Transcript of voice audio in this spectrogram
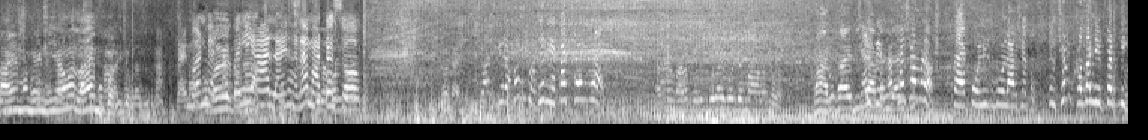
લાઈનમાં મેં નહીં આવે લાઈન હું ભરી દઉં લાઈનમાં. ભાઈ આ લાઈન હના માટે છે શાંતિ રાખો બધે એક કોમ હોય મારે થોડું બોલાવી પડશે મારા. મારું સાહેબ ભેગા થશો સાહેબ પોલીસ બોલાવશે તો. કેમ ખબર નહીં પડતી?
